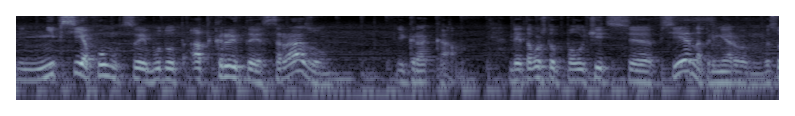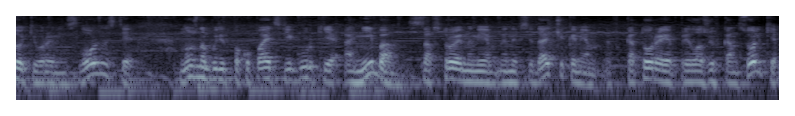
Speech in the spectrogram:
не все функции будут открыты сразу игрокам. Для того, чтобы получить э, все, например, высокий уровень сложности, нужно будет покупать фигурки Амиба со встроенными NFC-датчиками, в которые, приложив консольки,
